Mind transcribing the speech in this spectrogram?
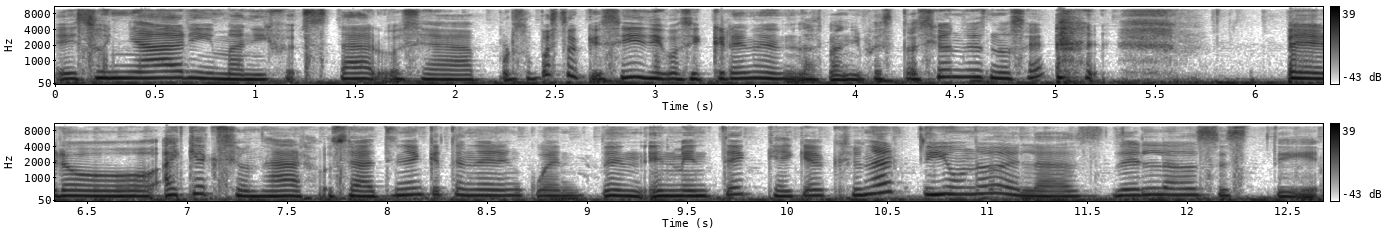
eh, soñar y manifestar. O sea, por supuesto que sí, digo, si creen en las manifestaciones, no sé. Pero hay que accionar, o sea, tienen que tener en, cuen- en, en mente que hay que accionar. Y una de las, de las, este,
